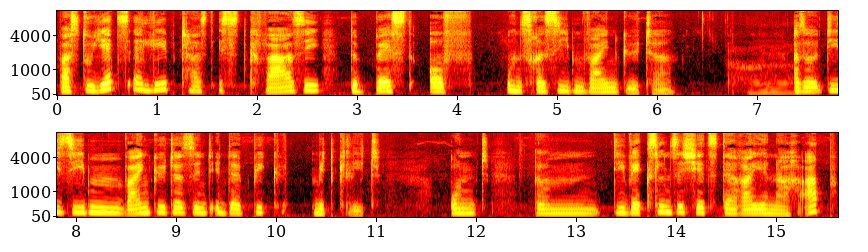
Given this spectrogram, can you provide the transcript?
was du jetzt erlebt hast, ist quasi the best of unserer sieben Weingüter. Also die sieben Weingüter sind in der BIC Mitglied. Und ähm, die wechseln sich jetzt der Reihe nach ab.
